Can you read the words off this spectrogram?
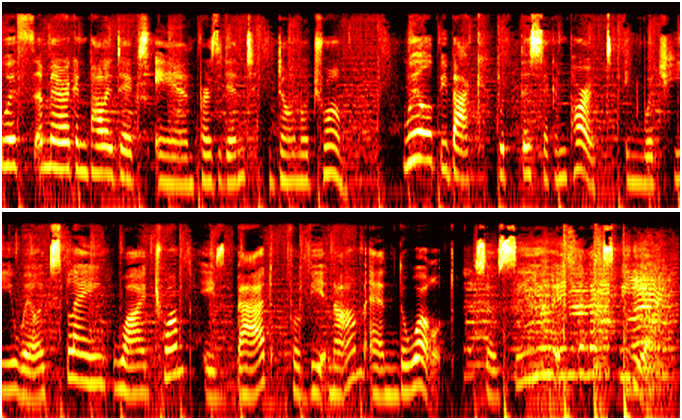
with American politics and President Donald Trump. We'll be back with the second part, in which he will explain why Trump is bad for Vietnam and the world. So, see you in the next video.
